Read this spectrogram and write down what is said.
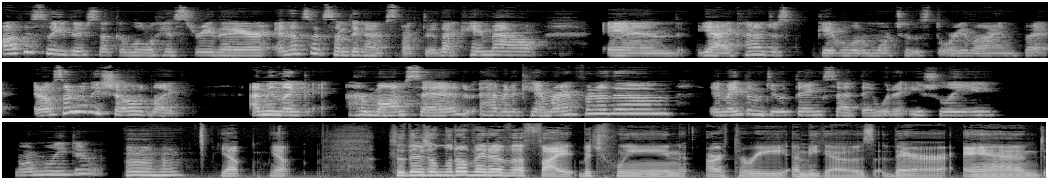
obviously there's like a little history there, and that's like something unexpected that came out. And yeah, it kind of just gave a little more to the storyline, but it also really showed like, I mean, like her mom said, having a camera in front of them, it made them do things that they wouldn't usually normally do. Mm-hmm. Yep, yep. So there's a little bit of a fight between our three amigos there, and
